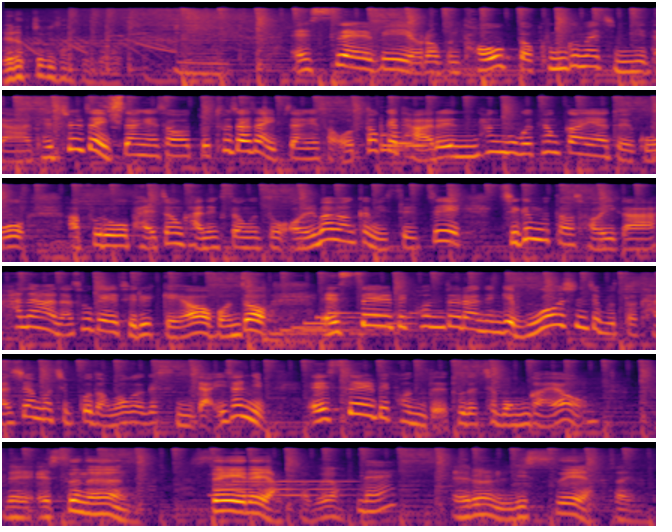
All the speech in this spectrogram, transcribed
매력적인 상품이라고 합니다. 음, SLB 여러분 더욱더 궁금해집니다. 대출자 입장에서 또 투자자 입장에서 어떻게 다른 항목을 평가해야 되고 앞으로 발전 가능성은 또 얼마만큼 있을지 지금부터 저희가 하나하나 소개해 드릴게요. 먼저 SLB 펀드라는 게 무엇인지부터 다시 한번 짚고 넘어가겠습니다. 이사님, SLB 펀드 도대체 뭔가요? 네, S는 세일의 약자고요. 네. L은 리스의 약자입니다.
